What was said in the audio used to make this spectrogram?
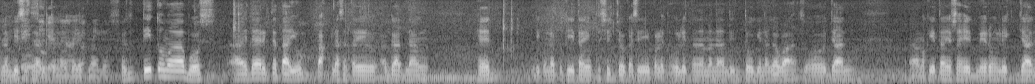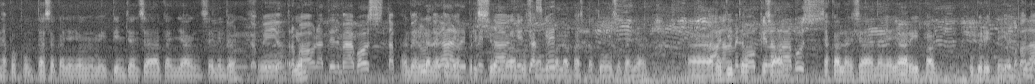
Ilang beses na rin ito na-overheat mga boss. So dito mga boss, ay direct na tayo. Backlash na tayo agad ng head. Hindi ko napakita yung procedure kasi palit-ulit na naman natin ito ginagawa. So dyan, ah, makita nyo sa head, merong leak dyan na papunta sa kanya yung may itim dyan sa kanyang cylinder. So gabi yung yun, trabaho natin mga boss. Tapos ang dahilan ng kanyang pressure mga boss na lumalabas patungo sa kanyang ah, radiator okay saan saka lang siya nangyayari pag overheat na yung Yun makina.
